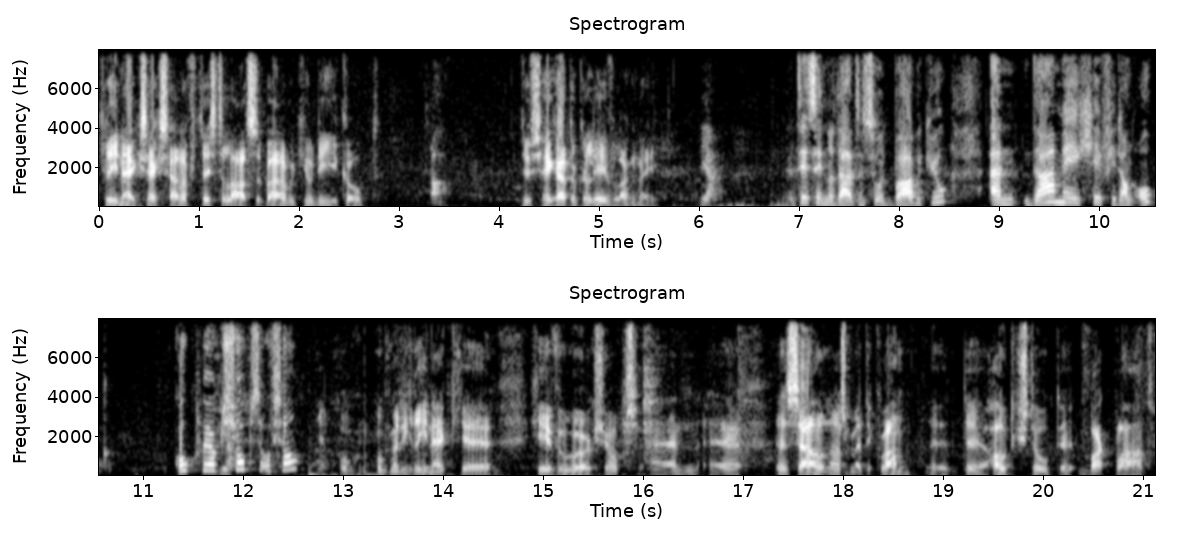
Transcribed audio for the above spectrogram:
Green Egg zegt zelf, het is de laatste barbecue die je koopt. Oh. Dus hij gaat ook een leven lang mee. Ja. Het is inderdaad een soort barbecue. En daarmee geef je dan ook kookworkshops of zo? Ja, ook, ook met de Green Egg eh, geven we workshops. En eh hetzelfde als met de Kwan, eh, de houtgestookte bakplaat.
